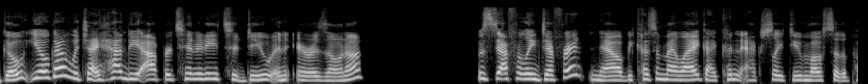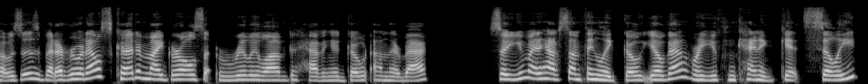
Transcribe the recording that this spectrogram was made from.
goat yoga, which I had the opportunity to do in Arizona. It was definitely different. Now, because of my leg, I couldn't actually do most of the poses, but everyone else could. And my girls really loved having a goat on their back. So you might have something like goat yoga where you can kind of get silly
